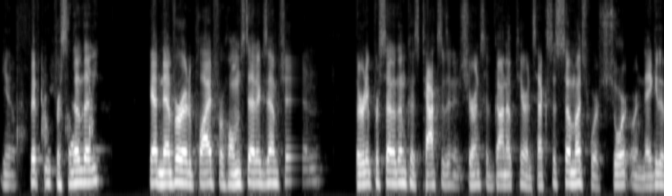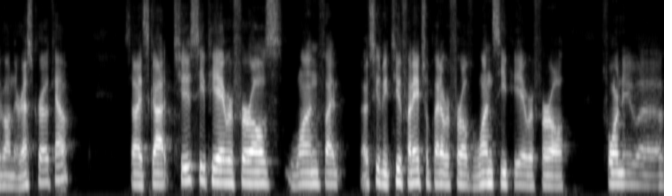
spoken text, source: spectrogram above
you know, 50% of them yeah, never had applied for homestead exemption. 30% of them, because taxes and insurance have gone up here in Texas so much, were short or negative on their escrow account. So it's got two CPA referrals, one, fi- excuse me, two financial planner referrals, one CPA referral, four new uh,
